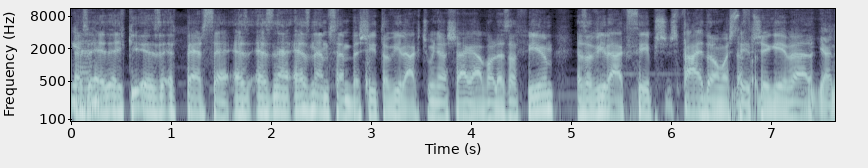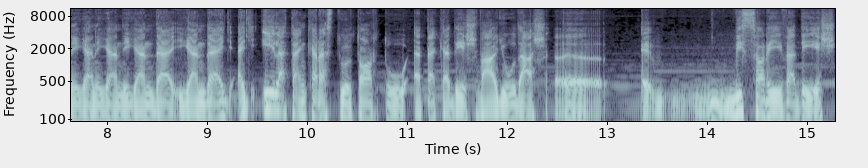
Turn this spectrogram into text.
ez, ez, ez, ez, persze, ez, ez, ne, ez nem szembesít a világ csúnyaságával ez a film, ez a világ szép, fájdalmas szépségével. Igen, igen, igen, igen, de, igen, de egy, egy életen keresztül tartó epekedés, vágyódás, ö, visszarévedés,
